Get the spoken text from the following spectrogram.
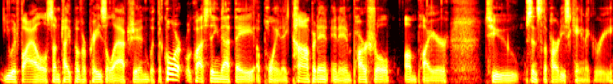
you would file some type of appraisal action with the court requesting that they appoint a competent and impartial umpire to since the parties can't agree.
